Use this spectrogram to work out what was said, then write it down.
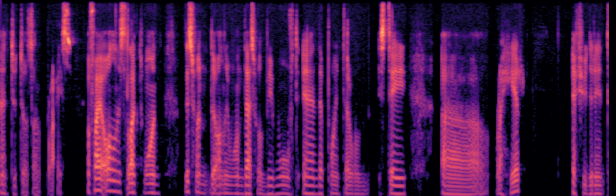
into total price. If I only select one this one the only one that will be moved and the pointer will stay uh, right here if you didn't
